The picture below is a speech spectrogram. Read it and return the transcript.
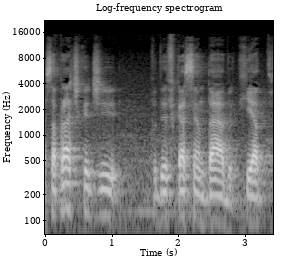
Essa prática de poder ficar sentado, quieto,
